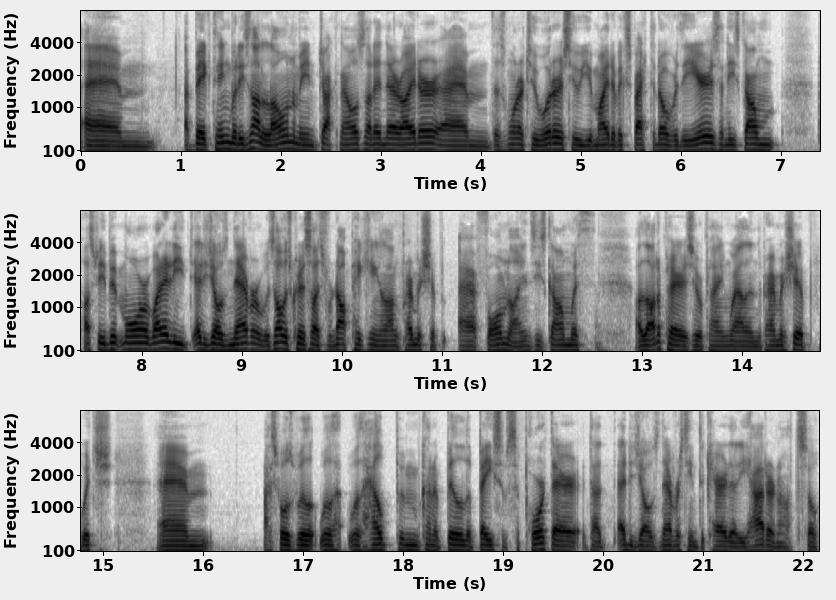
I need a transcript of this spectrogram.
um, a big thing, but he's not alone. I mean, Jack Nowell's not in there either. Um, there's one or two others who you might have expected over the years, and he's gone possibly a bit more. What Eddie, Eddie Jones never was always criticised for not picking along Premiership uh, form lines. He's gone with a lot of players who are playing well in the Premiership, which. Um, I suppose will will will help him kind of build a base of support there that Eddie Jones never seemed to care that he had or not. So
